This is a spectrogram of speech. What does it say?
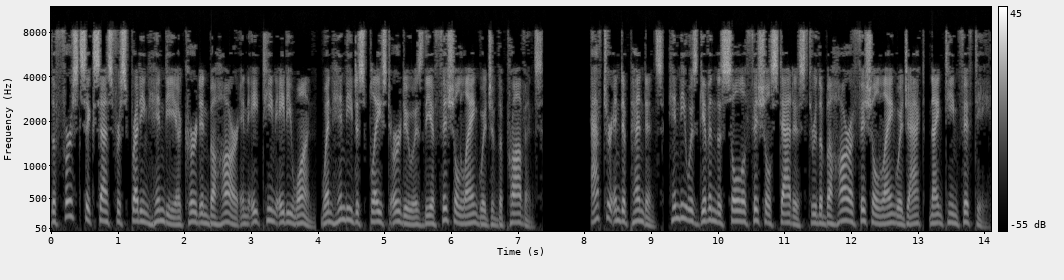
The first success for spreading Hindi occurred in Bihar in 1881, when Hindi displaced Urdu as the official language of the province. After independence, Hindi was given the sole official status through the Bihar Official Language Act, 1950.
